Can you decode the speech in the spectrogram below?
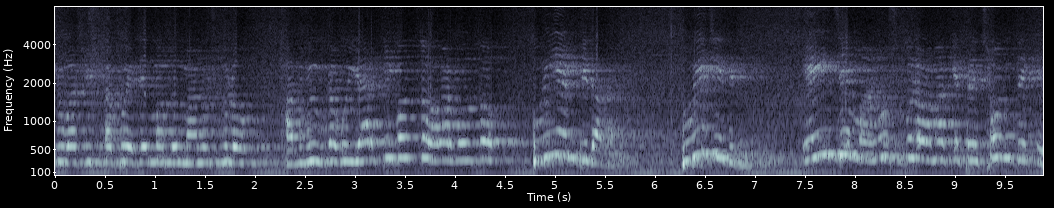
সুভাষিস কাকু, এদের মতন মানুষগুলো হাবিবুল কাকু, ইয়ার কি করতো? আবার বলতো, তুই এমপি দাঁড়াবি তুই জিতবি। এই যে মানুষগুলো আমাকে পেছন থেকে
